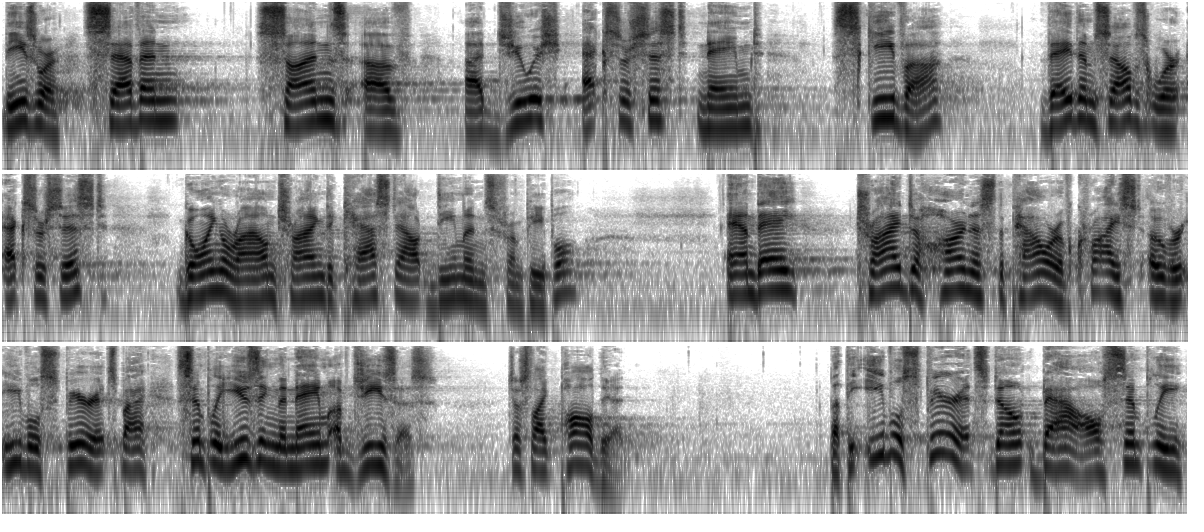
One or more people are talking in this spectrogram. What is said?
These were seven sons of a Jewish exorcist named Sceva. They themselves were exorcists going around trying to cast out demons from people. And they tried to harness the power of Christ over evil spirits by simply using the name of Jesus, just like Paul did. But the evil spirits don't bow simply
